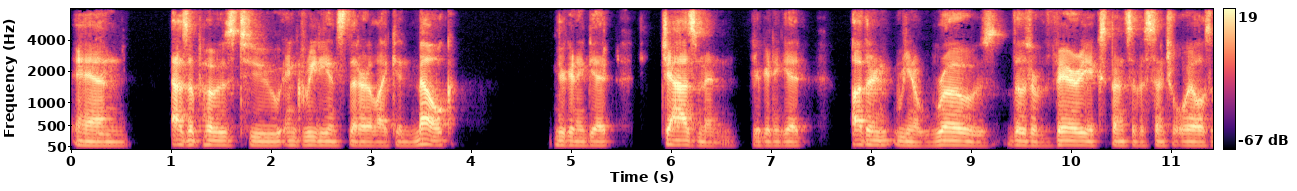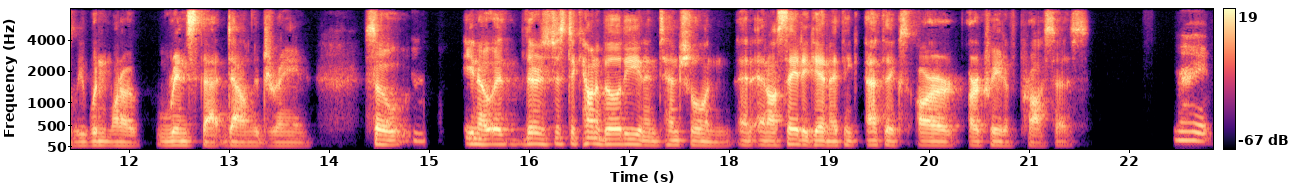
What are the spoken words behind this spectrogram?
And as opposed to ingredients that are like in milk, you're going to get jasmine, you're going to get other, you know, rose. Those are very expensive essential oils, and we wouldn't want to rinse that down the drain. So, mm-hmm. you know, it, there's just accountability and intentional, and, and and I'll say it again. I think ethics are our creative process. Right,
